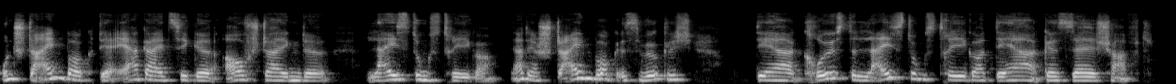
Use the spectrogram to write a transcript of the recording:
und Steinbock, der ehrgeizige, aufsteigende Leistungsträger. Ja, der Steinbock ist wirklich der größte Leistungsträger der Gesellschaft.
